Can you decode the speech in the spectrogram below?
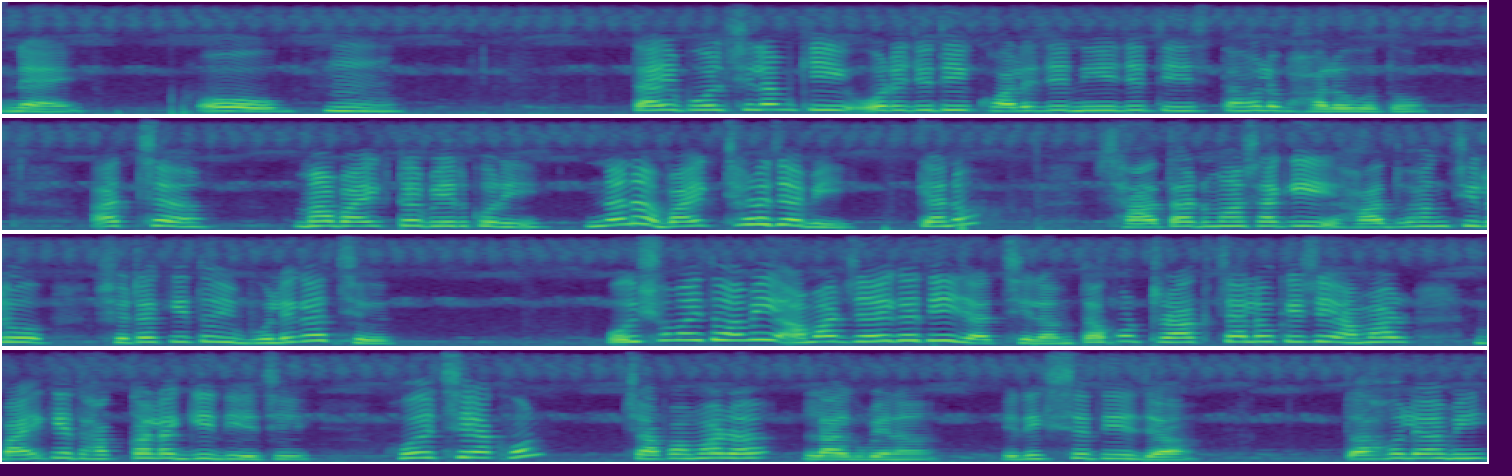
নেয়। ও, হুম। তাই বলছিলাম কি, ওরে যদি কলেজে নিয়ে যেতিস, তাহলে ভালো হতো। আচ্ছা মা বাইকটা বের করি। না না বাইক ছাড়া যাবি। কেন? সাত, আট মাস আগে হাত ভাঙছিল, সেটা কি তুই ভুলে গেছ ওই সময় তো আমি আমার জায়গা দিয়ে যাচ্ছিলাম। তখন ট্রাক চালক এসে আমার বাইকে ধাক্কা লাগিয়ে দিয়েছে। হয়েছে এখন? চাপা মারা লাগবে না, রিক্সা দিয়ে যা। তাহলে আমি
